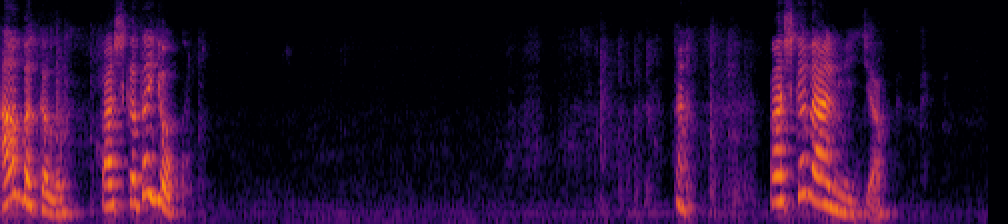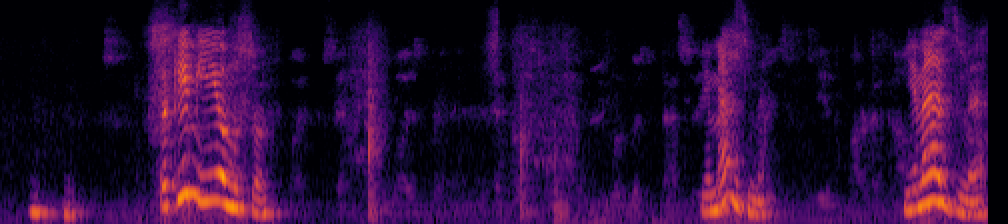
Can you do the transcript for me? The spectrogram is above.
Al bakalım. Başka da yok. Başka vermeyeceğim. Bakayım yiyor musun? Yemez mi? Yemez mi?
